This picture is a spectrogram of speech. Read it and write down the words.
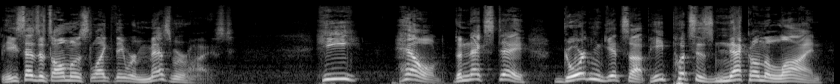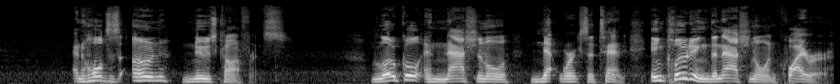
He says it's almost like they were mesmerized. He held the next day. Gordon gets up, he puts his neck on the line, and holds his own news conference. Local and national networks attend, including the National Enquirer,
